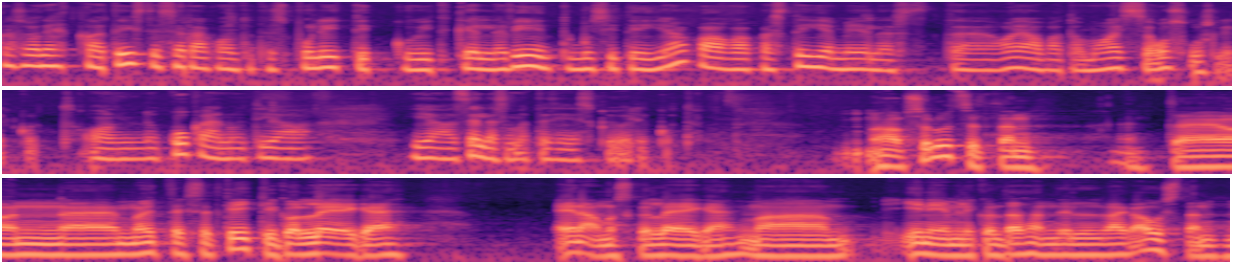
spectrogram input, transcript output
kas on ehk ka teistes erakondades poliitikuid, kelle veendumusi te ei jaga, aga kas teie meelest ajavad oma asja oskuslikult, on kogenud ja, ja selles mõttes eeskujulikud? absoluutselt on et äh, on, äh, ma ütleks, et kõiki kolleege, enamus kolleege ma inimlikul tasandil väga austan.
